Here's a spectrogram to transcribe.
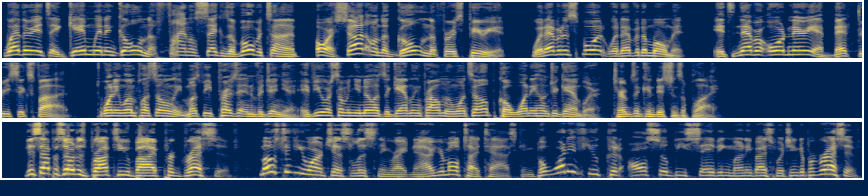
Whether it's a game-winning goal in the final seconds of overtime or a shot on the goal in the first period. Whatever the sport, whatever the moment. It's never ordinary at Bet365. 21 plus only. Must be present in Virginia. If you or someone you know has a gambling problem and wants help, call 1-800-GAMBLER. Terms and conditions apply. This episode is brought to you by Progressive. Most of you aren't just listening right now, you're multitasking. But what if you could also be saving money by switching to Progressive?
